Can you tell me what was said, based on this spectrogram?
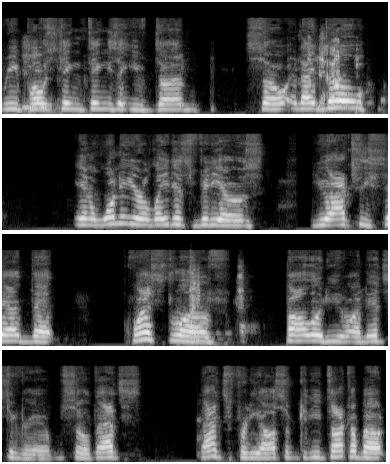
reposting things that you've done. So, and I know in one of your latest videos, you actually said that Questlove followed you on Instagram. So that's that's pretty awesome. Can you talk about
